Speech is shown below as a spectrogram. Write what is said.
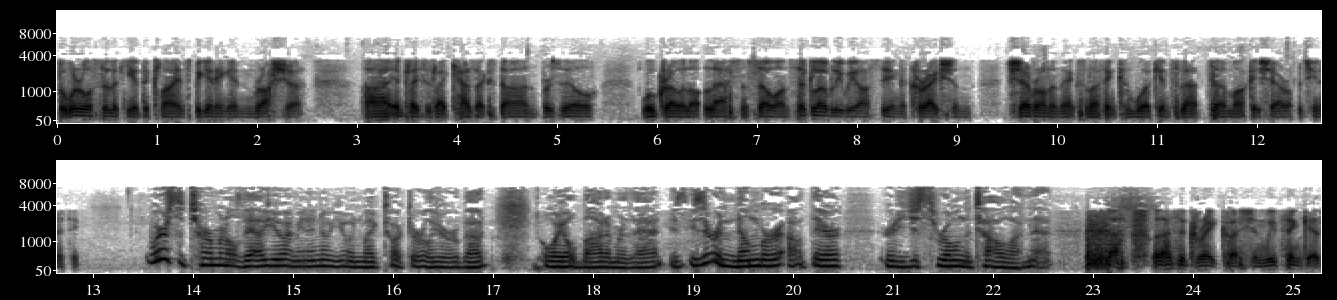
But we're also looking at declines beginning in Russia, uh, in places like Kazakhstan, Brazil will grow a lot less, and so on. So globally, we are seeing a correction. Chevron and Exxon, I think, can work into that uh, market share opportunity. Where's the terminal value? I mean, I know you and Mike talked earlier about oil bottom or that. Is, is there a number out there, or do you just throw in the towel on that? well, that's a great question. We think, as,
